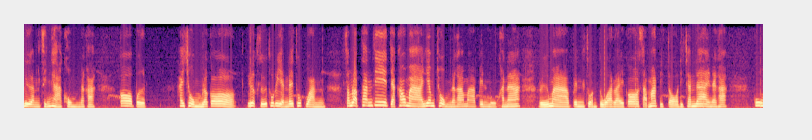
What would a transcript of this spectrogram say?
เดือนสิงหาคมนะคะ ก็เปิดให้ชมแล้วก็ เลือกซื้อทุเรียนได้ทุกวันสำหรับท่านที่จะเข้ามาเยี่ยมชมนะคะ มาเป็นหมู่คณะ หรือมาเป็นส่วนตัวอะไรก็สามารถติดต่อดิฉันได้นะคะ กุ้ง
